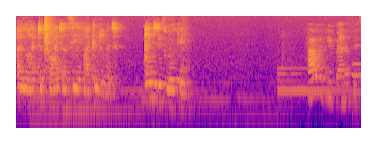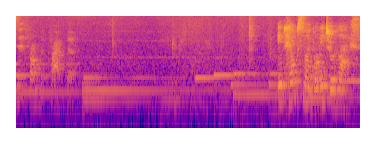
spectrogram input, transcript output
I like to try it and see if I can do it. And it is working. How have you benefited from the practice? It helps my body to relax.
